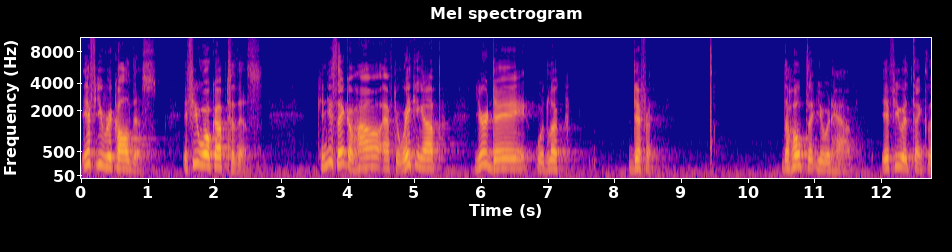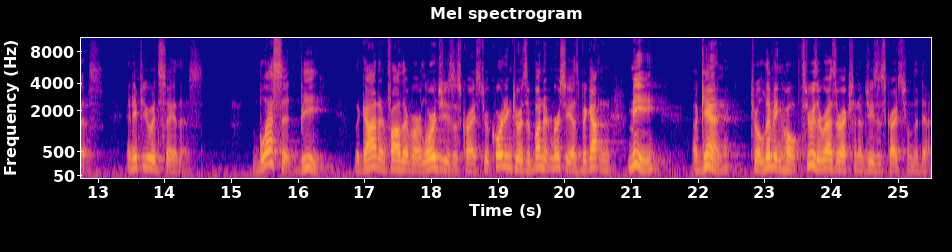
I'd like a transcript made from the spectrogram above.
If you recalled this, if you woke up to this, can you think of how, after waking up, your day would look different? The hope that you would have if you would think this and if you would say this Blessed be the God and Father of our Lord Jesus Christ, who according to his abundant mercy has begotten me again to a living hope through the resurrection of Jesus Christ from the dead.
